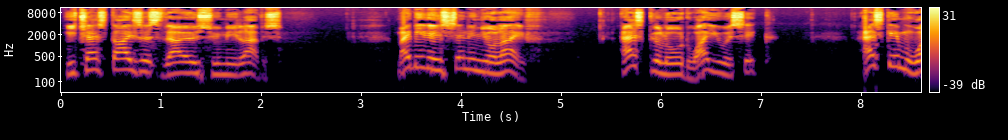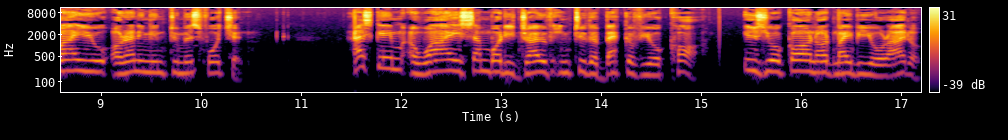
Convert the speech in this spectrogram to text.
He chastises those whom he loves. Maybe there's sin in your life. Ask the Lord why you are sick. Ask him why you are running into misfortune. Ask him why somebody drove into the back of your car. Is your car not maybe your idol?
